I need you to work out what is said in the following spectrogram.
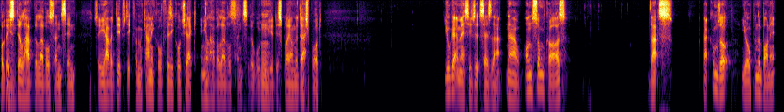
but they Mm. still have the level sensing. So you have a dipstick for mechanical, physical check, and you'll have a level sensor that will Mm. give you a display on the dashboard. You'll get a message that says that. Now, on some cars, that's that comes up. You open the bonnet,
